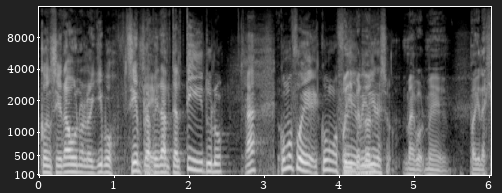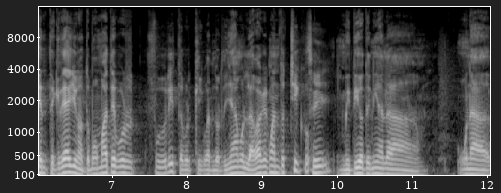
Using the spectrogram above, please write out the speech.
considerado uno de los equipos siempre Sí. aspirante al título. ¿Ah? ¿Cómo fue, cómo fue Oye, vivir perdón, eso? me acor- me- para que la gente crea, yo no tomo mate por futbolista, porque cuando ordeñábamos la vaca cuando chico, Sí. mi tío tenía la una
